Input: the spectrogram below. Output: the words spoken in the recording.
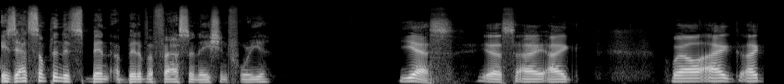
Is that something that's been a bit of a fascination for you? Yes. Yes. I, I well, I I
